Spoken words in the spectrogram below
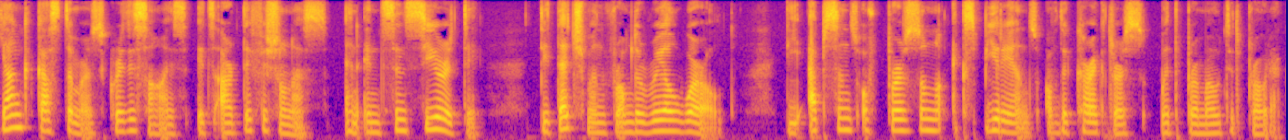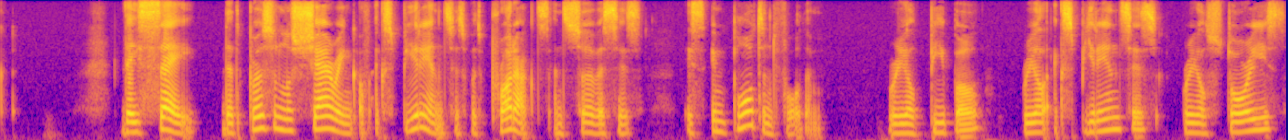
Young customers criticize its artificialness and insincerity, detachment from the real world, the absence of personal experience of the characters with promoted product. They say that personal sharing of experiences with products and services is important for them. Real people real experiences, real stories,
